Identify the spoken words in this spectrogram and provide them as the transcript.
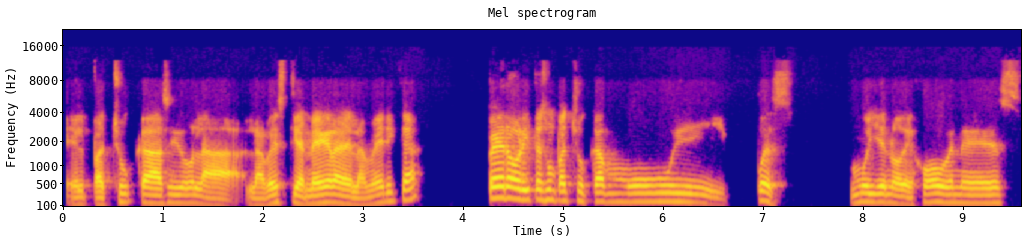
el Pachuca ha sido la, la bestia negra del América, pero ahorita es un Pachuca muy, pues, muy lleno de jóvenes,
